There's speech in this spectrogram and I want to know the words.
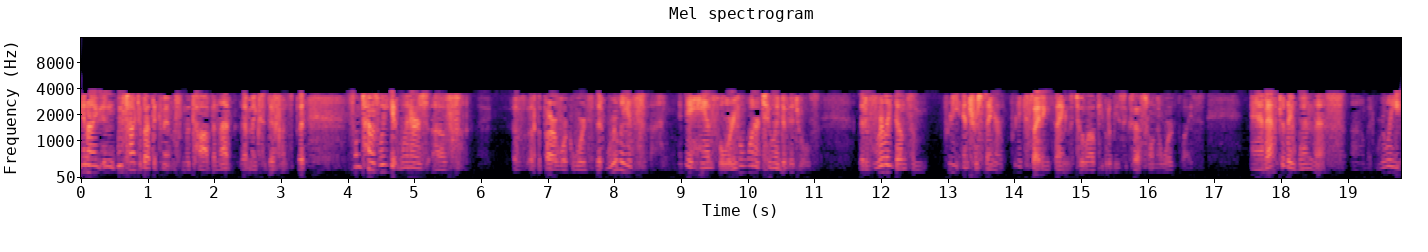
you know, and we've talked about the commitment from the top, and that that makes a difference. But sometimes we get winners of of, of the Power of Work awards that really it's maybe a handful or even one or two individuals that have really done some pretty interesting or pretty exciting things to allow people to be successful in their workplace. And after they win this, um, it really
